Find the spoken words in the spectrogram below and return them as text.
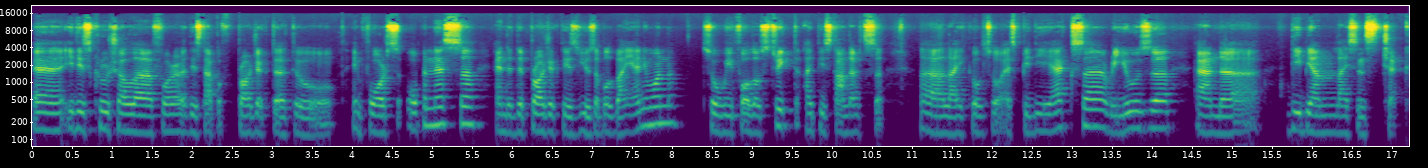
Uh, it is crucial uh, for this type of project uh, to enforce openness uh, and that the project is usable by anyone. So we follow strict IP standards like also SPDX, reuse, and uh, Debian license check.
